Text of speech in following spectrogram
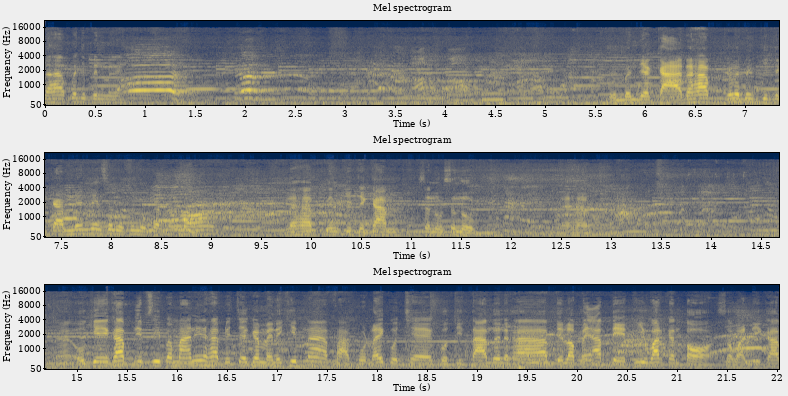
นะครับก็จะเป็นแบบนี้เป็นบรรยากาศนะครับ ก็เลยเป็นกิจกรรมเล่นๆสนุกสนุกๆกับน้องๆนะครับ เป็นกิจกรรมสนุกสนุกๆนะครับอ่า โอเคครับ FC ประมาณนี้นะครับ เดี๋ยวเจอกันใหม่ในคลิปหน้า ฝากกดไลค์ กดแชร์ กดติดตามด้วยนะครับ เดี๋ยวเราไปอัปเดตที่วัดกันต่อ สวัสดีครับ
